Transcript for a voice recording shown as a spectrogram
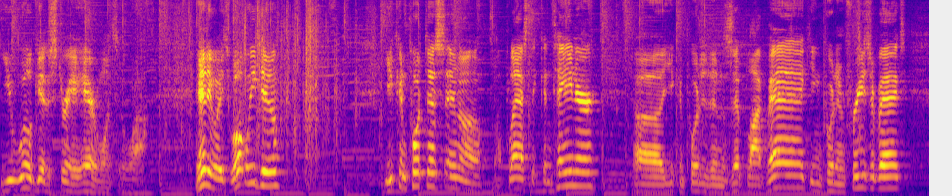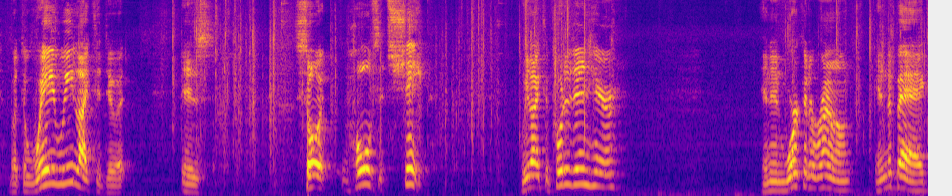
you will get a stray hair once in a while. Anyways, what we do, you can put this in a plastic container, uh, you can put it in a Ziploc bag, you can put it in freezer bags, but the way we like to do it is so it holds its shape. We like to put it in here and then work it around in the bag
